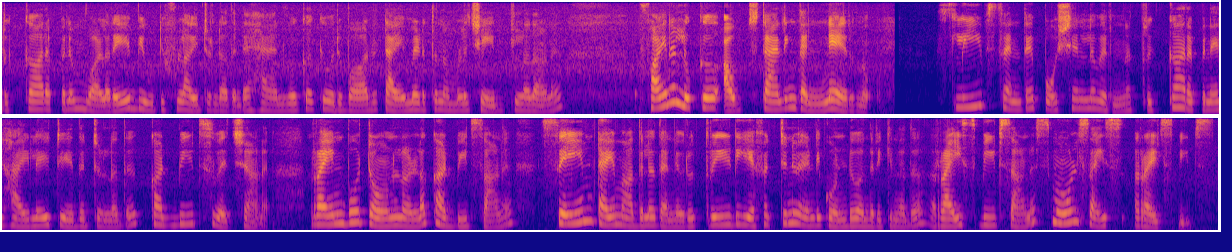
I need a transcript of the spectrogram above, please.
തൃക്കാരപ്പനും വളരെ ബ്യൂട്ടിഫുൾ ആയിട്ടുണ്ട്. അതിന്റെ ഹാൻഡ് വർക്കൊക്കെ ഒരുപാട് ടൈം എടുത്ത് നമ്മൾ ചെയ്തിട്ടുള്ളതാണ്. ഫൈനൽ ലുക്ക് ഔട്ട്സ്റ്റാൻഡിങ് തന്നെയായിരുന്നു. സ്ലീവ് സെന്റെ പോർഷനിൽ വരുന്ന തൃക്കാരപ്പനെ ഹൈലൈറ്റ് ചെയ്തിട്ടുള്ളത് കട്ട് ബീഡ്സ് വെച്ചാണ്. റെയിൻബോ ടോണിലുള്ള കട്ട് ബീഡ്സ് ആണ്. സെയിം ടൈം അതിൽ തന്നെ ഒരു ത്രീ ഡി എഫക്റ്റിന് വേണ്ടി കൊണ്ടുവന്നിരിക്കുന്നത് റൈസ് ബീഡ്സ് ആണ്. Small size rice beads.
